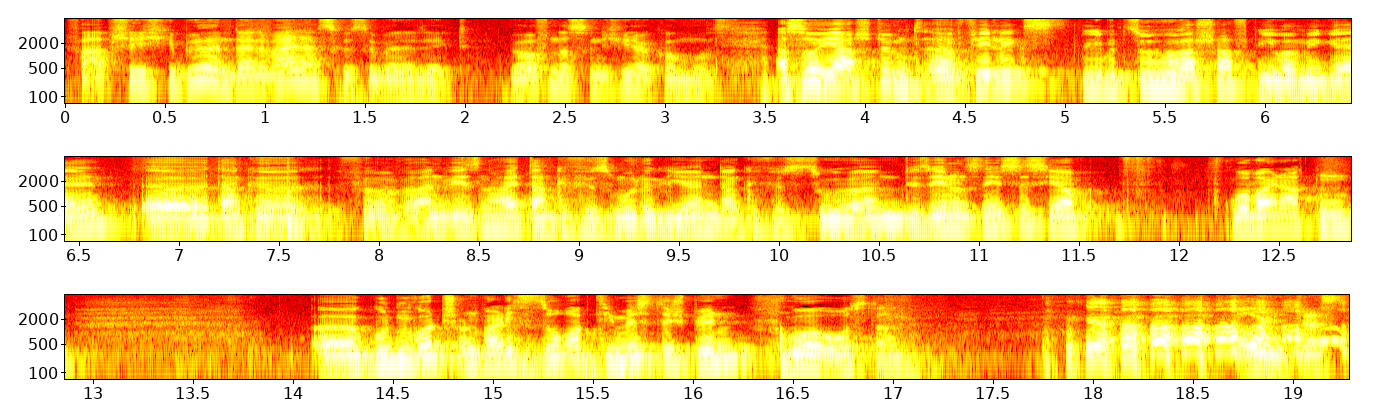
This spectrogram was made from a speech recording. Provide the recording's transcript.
Verabschiede ich Gebühren, deine Weihnachtsgrüße, Benedikt. Wir hoffen, dass du nicht wiederkommen musst. Achso, ja, stimmt. Äh, Felix, liebe Zuhörerschaft, lieber Miguel, äh, danke für eure Anwesenheit, danke fürs Moderieren, danke fürs Zuhören. Wir sehen uns nächstes Jahr frohe Weihnachten, äh, guten Rutsch und weil ich so optimistisch bin, frohe Ostern. Ui, das,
